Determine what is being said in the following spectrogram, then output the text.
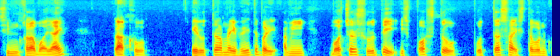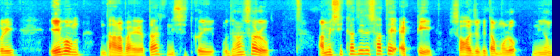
শৃঙ্খলা বজায় রাখো? এর উত্তর আমরা এভাবে দিতে পারি, আমি বছর শুরুতেই স্পষ্ট প্রত্যাশা স্থাপন করি এবং ধারাবাহিকতা নিশ্চিত করি। উদাহরণস্বরূপ, আমি শিক্ষার্থীদের সাথে একটি সহযোগিতামূলক নিয়ম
